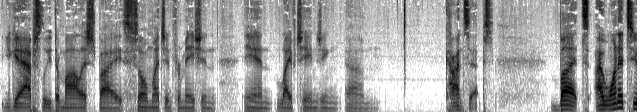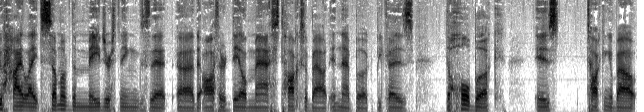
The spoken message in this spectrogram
you get absolutely demolished by so much information and life changing um, concepts but I wanted to highlight some of the major things that uh, the author Dale Mast talks about in that book because the whole book is talking about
